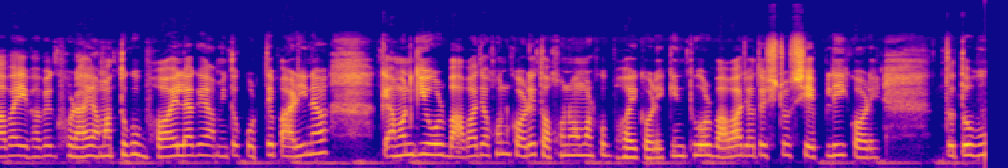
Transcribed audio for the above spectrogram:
বাবা এইভাবে ঘোরায়, আমার তো খুব ভয় লাগে, আমি তো করতে পারি না। কেমন কি ওর বাবা যখন করে, তখনও আমার খুব ভয় করে। কিন্তু ওর বাবা যথেষ্ট সেফলিই করে। তো তবু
